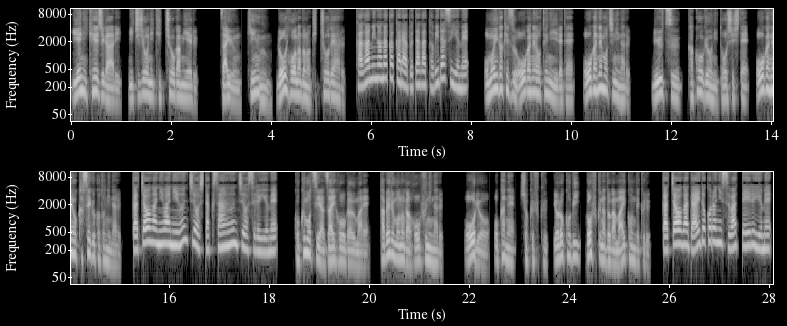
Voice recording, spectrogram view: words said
家に刑事があり、日常に吉兆が見える。財運、金運、朗報などの吉兆である。鏡の中から豚が飛び出す夢。思いがけず大金を手に入れて、大金持ちになる。流通、加工業に投資して、大金を稼ぐことになる。ガチョウが庭にうんちをしたくさんうんちをする夢。穀物や財宝が生まれ、食べるものが豊富になる。横領、お金、食服、喜び、呉服などが舞い込んでくる。ガチョウが台所に座っている夢。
